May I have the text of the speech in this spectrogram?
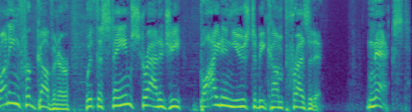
running for governor with the same strategy Biden used to become president? Next.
